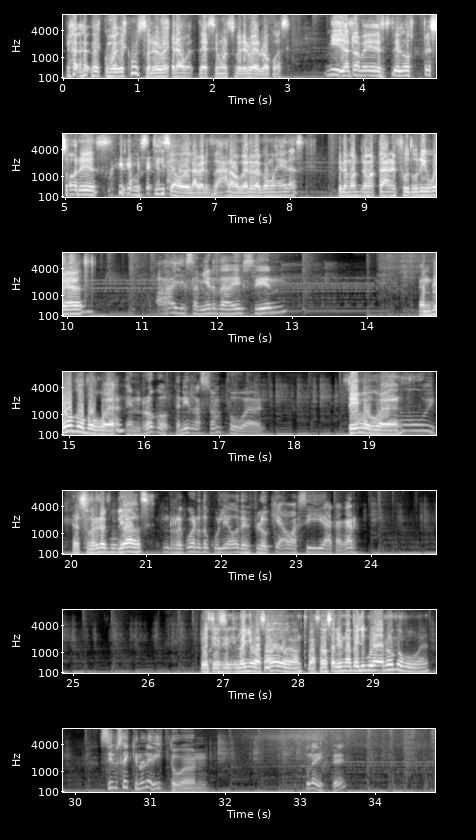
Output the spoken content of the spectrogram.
es, como, es como el superhéroe, era debe ser como el superhéroe rojo así. Mira a través de los pezones de la justicia o de la verdad, no me acuerdo cómo eras. Que te te mostraban el futuro y weas. Ay, esa mierda es en. En rojo, pues weón. En Rocco, tenéis razón, pues, weón. Sí, pues weón. Uy, El superhéroe culiado. un recuerdo culiado desbloqueado así a cagar. Pero si- Oye, si el año pasado, o antepasado salió una película de rojo, pues weón. Sí, pues es que no la he visto, weón. ¿Tú la viste?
